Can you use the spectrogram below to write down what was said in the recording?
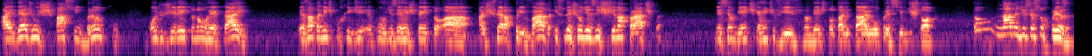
A ideia de um espaço em branco, onde o direito não recai, exatamente porque, por dizer respeito à, à esfera privada, isso deixou de existir na prática, nesse ambiente que a gente vive, um ambiente totalitário, opressivo, distópico. Então, nada disso é surpresa.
